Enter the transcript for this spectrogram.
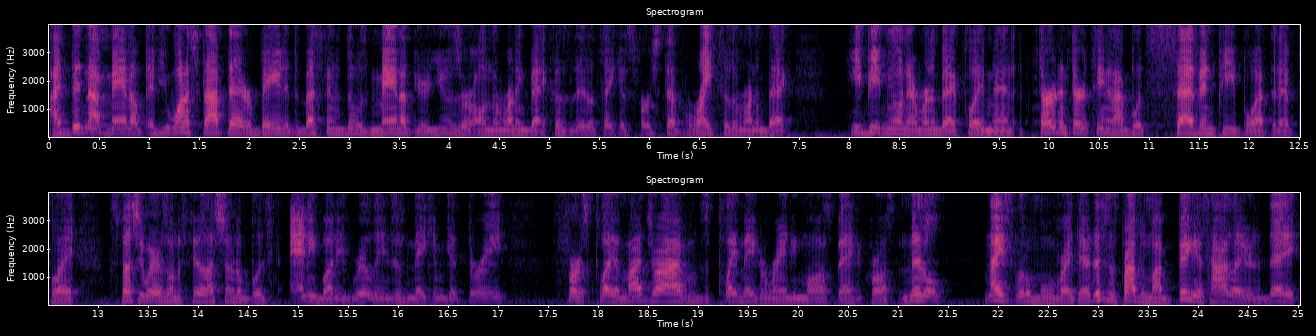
I did not man up. If you want to stop that or bait it, the best thing to do is man up your user on the running back because it'll take his first step right to the running back. He beat me on that running back play, man. Third and 13, and I blitzed seven people after that play, especially where he was on the field. I shouldn't have blitzed anybody, really, and just make him get three. First play of my drive, I'm just playmaker Randy Moss back across the middle. Nice little move right there. This is probably my biggest highlight of the day.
